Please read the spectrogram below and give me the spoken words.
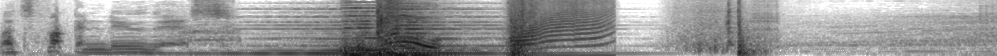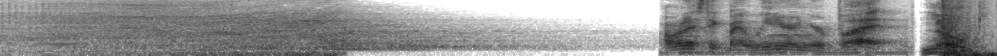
Let's fucking do this. No! I want to stick my wiener in your butt. Nope.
